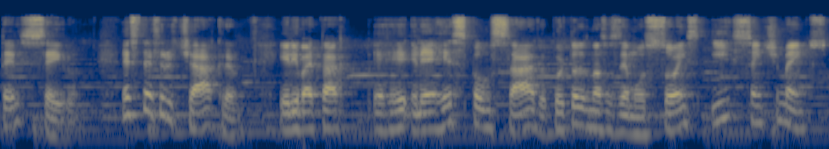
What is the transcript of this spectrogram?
terceiro. Esse terceiro chakra, ele vai estar tá, ele é responsável por todas as nossas emoções e sentimentos.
